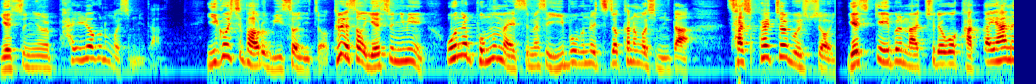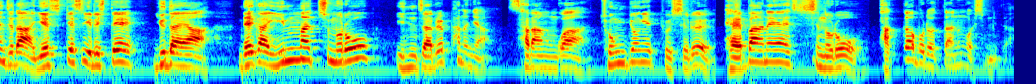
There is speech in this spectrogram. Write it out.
예수님을 팔려고 하는 것입니다. 이것이 바로 위선이죠. 그래서 예수님이 오늘 본문 말씀에서 이 부분을 지적하는 것입니다. 48절 보십시오. 예수께 입을 맞추려고 가까이 하는지라 예수께서 이르시되 유다야 내가 입맞춤으로 인자를 파느냐 사랑과 존경의 표시를 배반의 신호로 바꿔버렸다는 것입니다.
